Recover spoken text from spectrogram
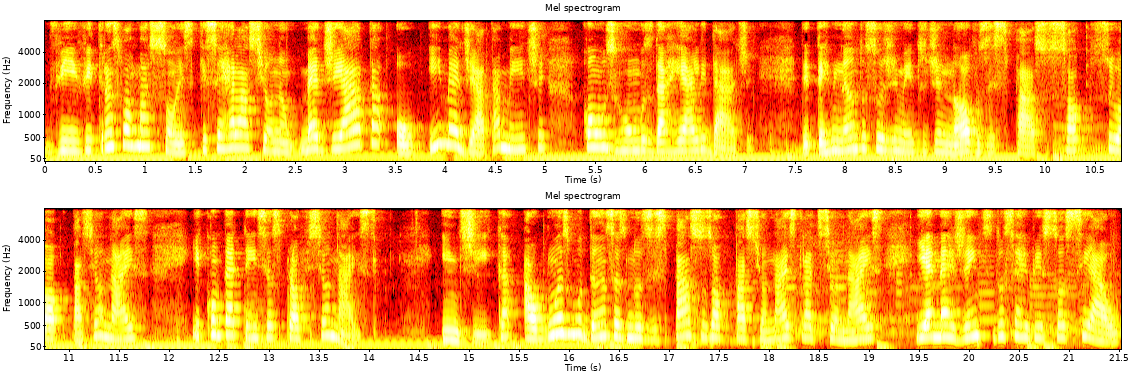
vive transformações que se relacionam mediata ou imediatamente com os rumos da realidade, determinando o surgimento de novos espaços socioocupacionais e competências profissionais indica algumas mudanças nos espaços ocupacionais tradicionais e emergentes do serviço social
